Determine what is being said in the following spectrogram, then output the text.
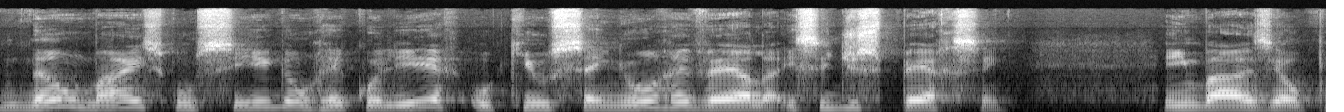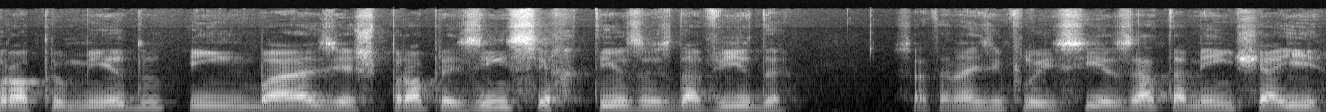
não mais consigam recolher o que o Senhor revela e se dispersem em base ao próprio medo e em base às próprias incertezas da vida. Satanás influencia exatamente aí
